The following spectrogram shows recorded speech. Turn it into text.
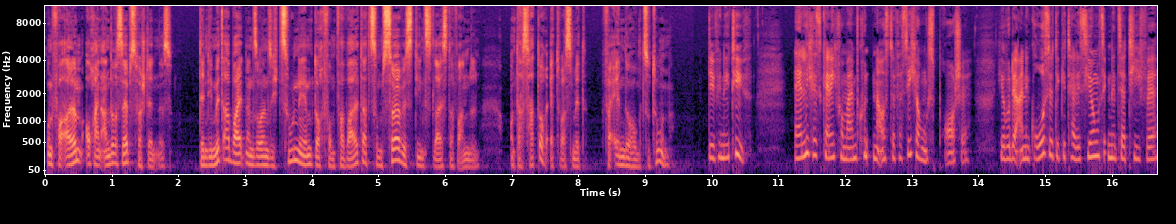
und vor allem auch ein anderes Selbstverständnis. Denn die Mitarbeitenden sollen sich zunehmend doch vom Verwalter zum Service-Dienstleister wandeln. Und das hat doch etwas mit Veränderung zu tun. Definitiv. Ähnliches kenne ich von meinem Kunden aus der Versicherungsbranche. Hier wurde eine große Digitalisierungsinitiative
